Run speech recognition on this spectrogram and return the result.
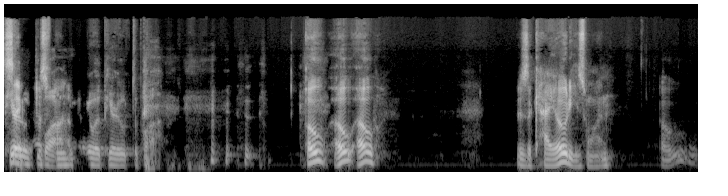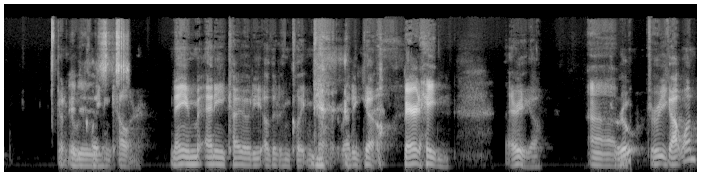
Pierre Sick, Luc that was Dubois. I'm going to go with Pierre Luc Dubois. Oh oh oh! There's a Coyotes one. oh, Going to It go with Clayton is- Keller. Name any Coyote other than Clayton Keller. Ready, go. Barrett Hayton. There you go. Um, Drew, Drew, you got one?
